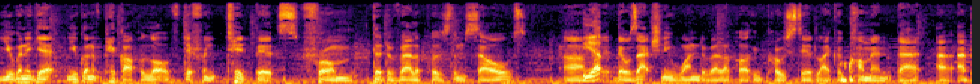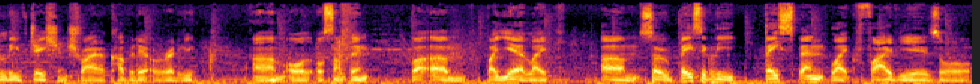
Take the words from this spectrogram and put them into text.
you're gonna get you're gonna pick up a lot of different tidbits from the developers themselves. Um, yep. There was actually one developer who posted like a comment that uh, I believe Jason Schreier covered it already, um, or or something. But um, but yeah, like um, so basically, they spent like five years or,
